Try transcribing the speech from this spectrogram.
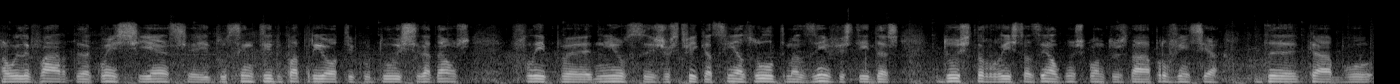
ao elevar da consciência e do sentido patriótico dos cidadãos Felipe News justifica assim as últimas investidas dos terroristas em alguns pontos da província de Cabo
